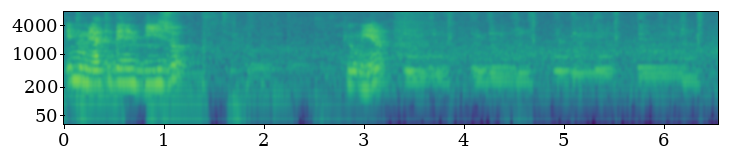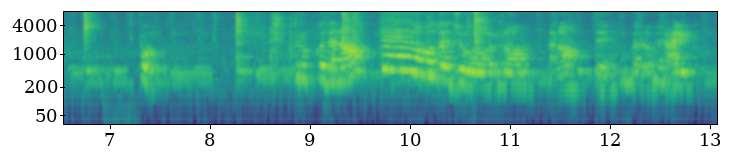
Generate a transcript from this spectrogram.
Illuminate bene il viso, più o meno. Poi, trucco da notte o da giorno? Da notte, bello carico.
